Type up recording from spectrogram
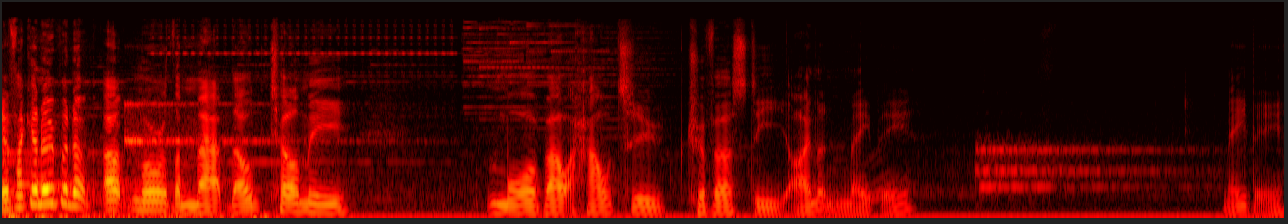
Mean, if I can open up, up more of the map, that'll tell me more about how to traverse the island, maybe. Maybe.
